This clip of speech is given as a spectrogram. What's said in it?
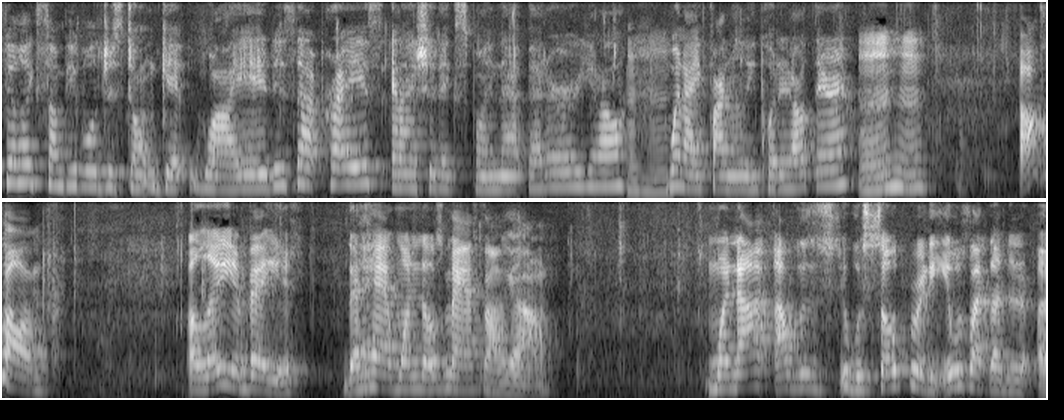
feel like some people just don't get why it is that price and i should explain that better you know Mm-hmm. when i finally put it out there Mm-hmm. I saw a lady in Vegas that had one of those masks on, y'all. When I, I was, it was so pretty. It was like a, a,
